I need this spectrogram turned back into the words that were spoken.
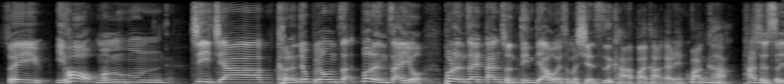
所以以后我们技嘉可能就不用再不能再有不能再单纯定调为什么显示卡、板卡概念股，板卡它就是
